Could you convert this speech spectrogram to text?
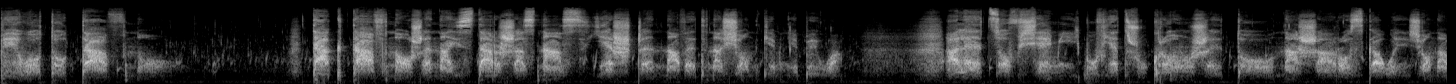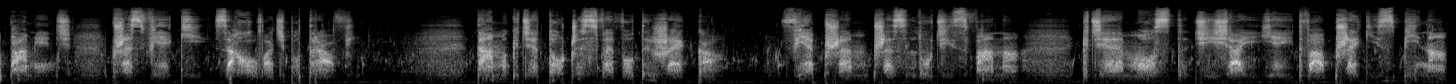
Było to że najstarsza z nas jeszcze nawet nasionkiem nie była. Ale co w ziemi i powietrzu krąży, to nasza rozgałęziona pamięć przez wieki zachować potrafi. Tam, gdzie toczy swe wody rzeka, wieprzem przez ludzi zwana, gdzie most dzisiaj jej dwa brzegi spina,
